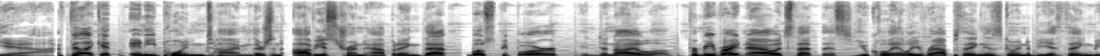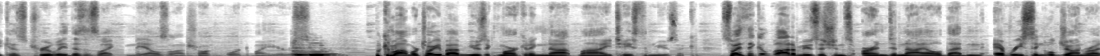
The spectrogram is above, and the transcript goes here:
Yeah. I feel like at any point in time, there's an obvious trend happening that most people are in denial of. For me right now, it's that this ukulele rap thing is going to be a thing because truly this is like nails on a chalkboard to my ears. But come on, we're talking about music marketing, not my taste in music. So I think a lot of musicians are in denial that in every single genre,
